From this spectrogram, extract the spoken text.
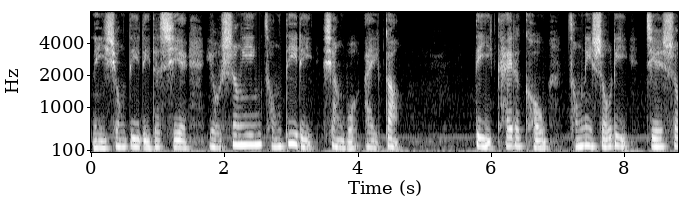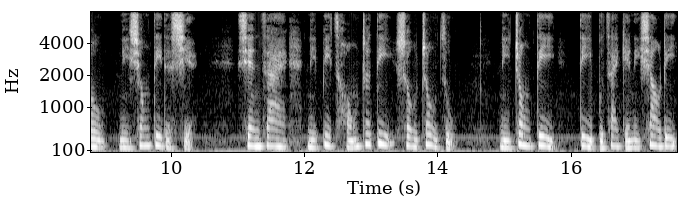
你兄弟里的血有声音从地里向我哀告，地开了口，从你手里接受你兄弟的血。”现在你必从这地受咒诅，你种地，地不再给你效力，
